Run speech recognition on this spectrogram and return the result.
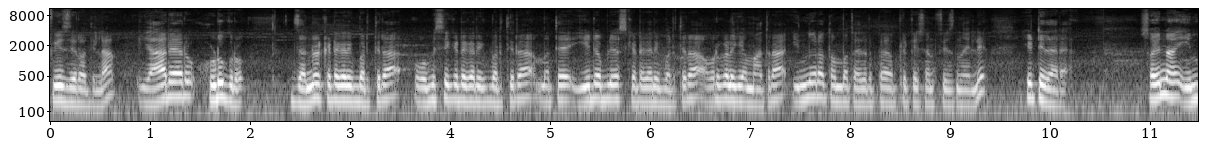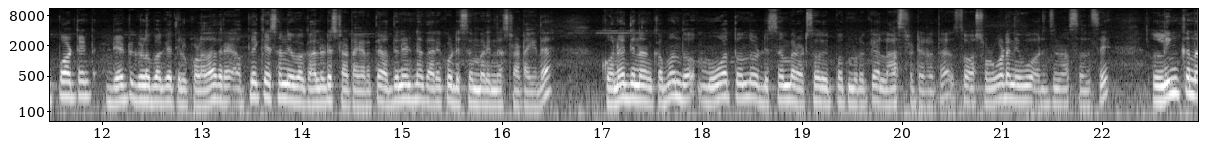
ಫೀಸ್ ಇರೋದಿಲ್ಲ. ಯಾರ್ಯಾರು ಹುಡುಗರು ಜನರಲ್ ಕ್ಯಾಟಗರಿಗೆ ಬರ್ತೀರಾ, ಒ ಬಿ ಸಿ ಕ್ಯಾಟಗರಿಗೆ ಬರ್ತೀರಾ, ಮತ್ತು ಇ ಡಬ್ಲ್ಯೂ ಎಸ್ ಕ್ಯಾಟಗರಿಗೆ ಬರ್ತೀರಾ, ಅವ್ರುಗಳಿಗೆ ಮಾತ್ರ ಇನ್ನೂರ ತೊಂಬತ್ತೈದು ರೂಪಾಯಿ ಅಪ್ಲಿಕೇಶನ್ ಫೀಸ್ನ ಇಲ್ಲಿ ಇಟ್ಟಿದ್ದಾರೆ. ಸೊ ಇನ್ನು ಇಂಪಾರ್ಟೆಂಟ್ ಡೇಟ್ಗಳ ಬಗ್ಗೆ ತಿಳ್ಕೊಳ್ಳೋದಾದರೆ ಅಪ್ಲಿಕೇಶನ್ ಇವಾಗ ಆಲ್ರೆಡಿ ಸ್ಟಾರ್ಟ್ ಆಗಿರುತ್ತೆ. ಹದಿನೆಂಟನೇ ತಾರೀಕು ಡಿಸೆಂಬರಿಂದ ಸ್ಟಾರ್ಟ್ ಆಗಿದೆ. ಕೊನೆ ದಿನಾಂಕ ಬಂದು ಮೂವತ್ತೊಂದು ಡಿಸೆಂಬರ್ ಎರಡು ಸಾವಿರದ ಇಪ್ಪತ್ತ್ಮೂರಕ್ಕೆ ಲಾಸ್ಟ್ ಡೇಟ್ ಇರುತ್ತೆ. ಸೊ ಅಷ್ಟೊಳಗಡೆ ನೀವು ಅರ್ಜಿನ ಸಲ್ಲಿಸಿ ಲಿಂಕ್ನ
